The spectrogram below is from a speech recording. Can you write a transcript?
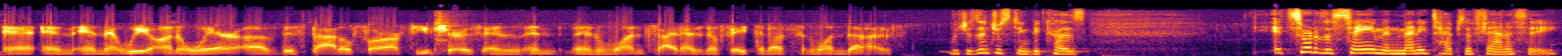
And and, and that we are unaware of this battle for our futures and, and and one side has no faith in us and one does. Which is interesting because it's sort of the same in many types of fantasy.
